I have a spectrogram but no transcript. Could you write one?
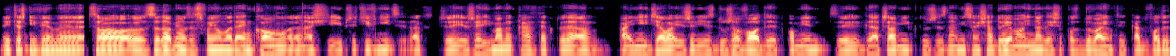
No i też nie wiemy, co zrobią ze swoją ręką e, nasi przeciwnicy, tak? Czy jeżeli mamy kartę, która fajniej działa, jeżeli jest dużo wody pomiędzy graczami, którzy z nami sąsiadują, a oni nagle się pozbywają tych kart wody,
